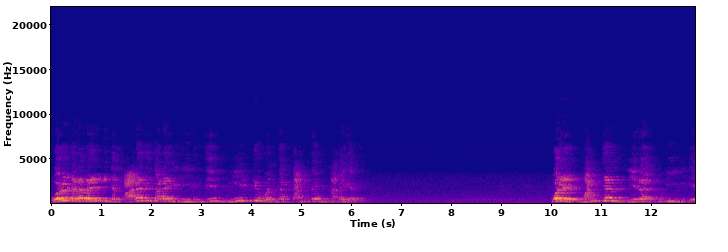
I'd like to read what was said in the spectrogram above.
ஒரு தடவை நீங்கள் அடகு கடையில் இருந்து மீட்டு வந்த தங்க நகைகளை ஒரு மஞ்சள் நிற துணியிலே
